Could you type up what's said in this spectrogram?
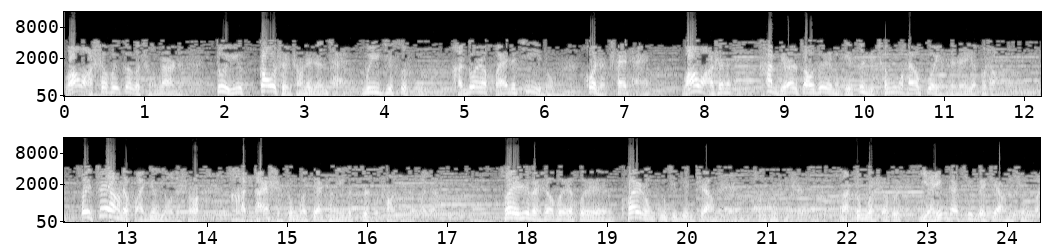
往往社会各个层面呢，对于高水平的人才危机四伏，很多人怀着嫉妒或者拆台。往往是呢，看别人遭罪呢，比自己成功还要过瘾的人也不少。所以这样的环境，有的时候很难使中国变成一个自主创新的国家。所以日本社会会宽容宫崎骏这样的人横空出世，那中国社会也应该具备这样的胸怀，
